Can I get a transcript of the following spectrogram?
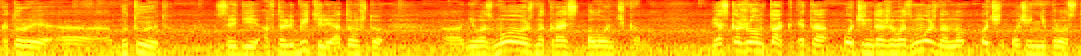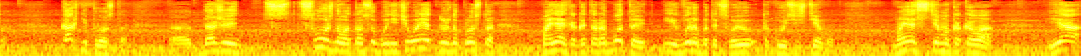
которые э, бытуют среди автолюбителей о том, что э, невозможно красить баллончиком. Я скажу вам так, это очень даже возможно, но очень-очень непросто. Как непросто? Даже сложного-то особо ничего нет, нужно просто понять, как это работает и выработать свою такую систему. Моя система какова? Я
